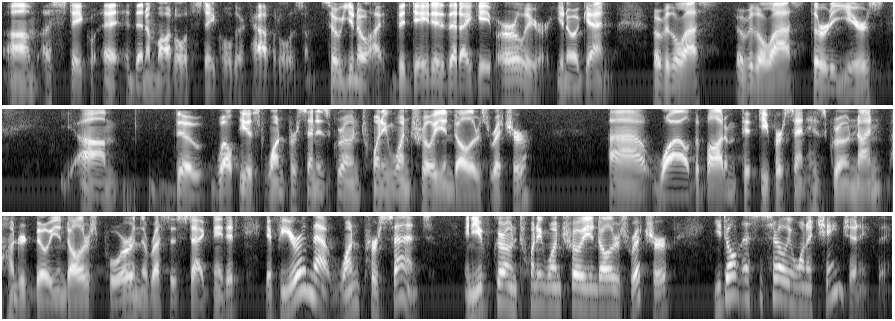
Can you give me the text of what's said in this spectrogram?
um, a stake uh, than a model of stakeholder capitalism. So you know I, the data that I gave earlier. You know again over the last over the last 30 years, um, the wealthiest one percent has grown 21 trillion dollars richer, uh, while the bottom 50 percent has grown 900 billion dollars poorer, and the rest has stagnated. If you're in that one percent and you've grown 21 trillion dollars richer, you don't necessarily want to change anything.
